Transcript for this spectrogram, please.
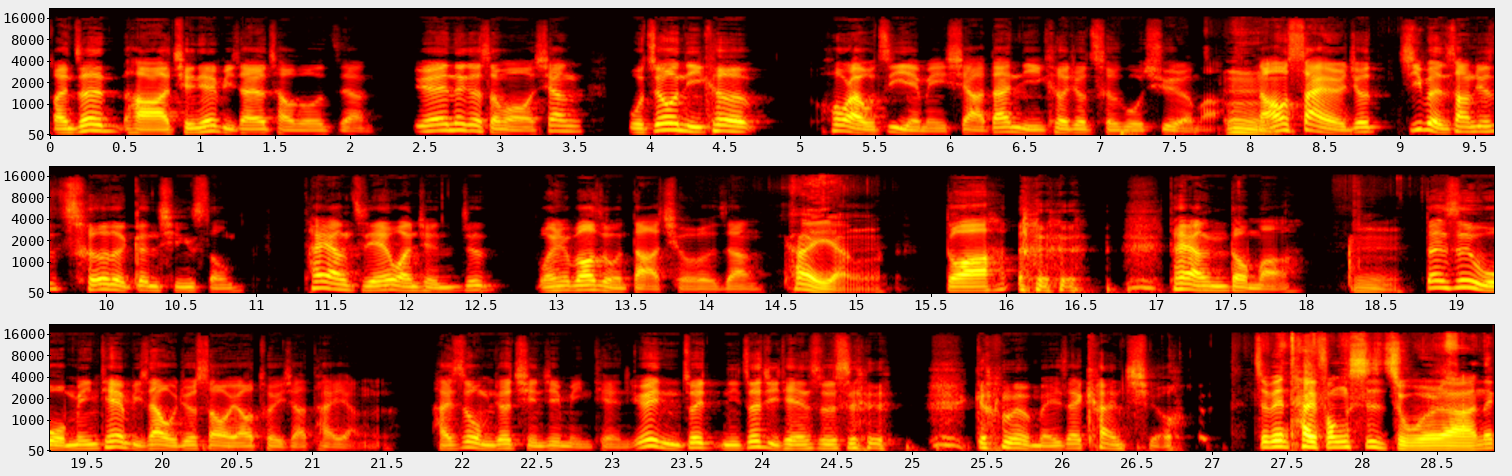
反正好啊，前天比赛就差不多这样。因为那个什么，像我最后尼克，后来我自己也没下，但尼克就车过去了嘛。嗯。然后塞尔就基本上就是车的更轻松，太阳直接完全就完全不知道怎么打球了，这样。太阳，对啊，太阳你懂吗？嗯。但是我明天的比赛，我就稍微要推一下太阳了。还是我们就前进明天，因为你最你这几天是不是 根本没在看球？这边太风世足了啦！那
